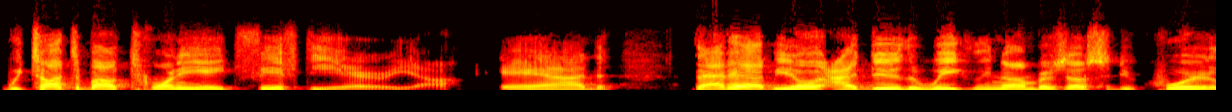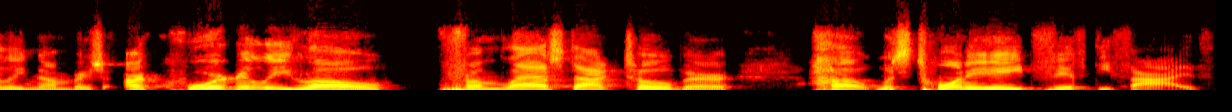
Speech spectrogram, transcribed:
we talked about 2850 area, and that had you know I do the weekly numbers, I also do quarterly numbers. Our quarterly low from last October uh, was 2855.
